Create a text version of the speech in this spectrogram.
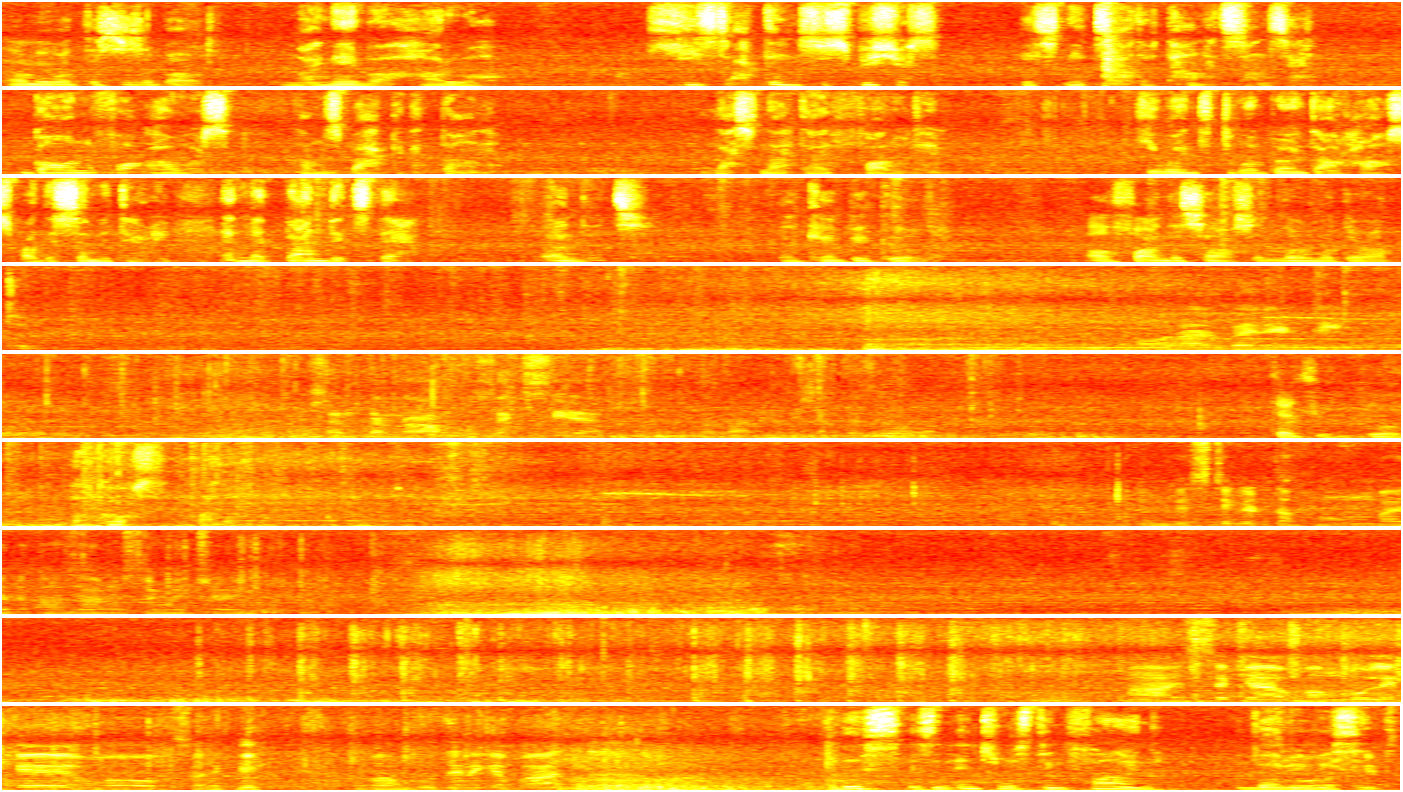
Tell me what this is about. My neighbor, Harua. He's acting suspicious. He sneaks out of town at sunset. Gone for hours. Comes back at dawn. Last night I followed him. He went to a burnt out house by the cemetery and met bandits there. Bandits? That can't be good. I'll find this house and learn what they're up to. Alright, Benedict. इसका नाम तो sexy है। पता नहीं mission कैसे होगा। Thank you of course investigate the home by the आजारो cemetery इससे क्या बम्बू लेके वो सॉरी बम्बू देने के बाद This is an interesting find. Very recent.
